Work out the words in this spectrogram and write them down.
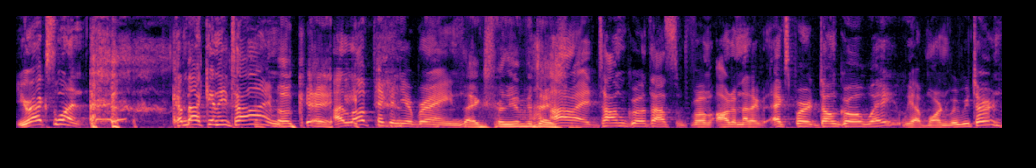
you're excellent. Come back anytime. Okay. I love picking your brain. Thanks for the invitation. All right, Tom Grothaus from Automatic Expert. Don't go away. We have more when we return.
